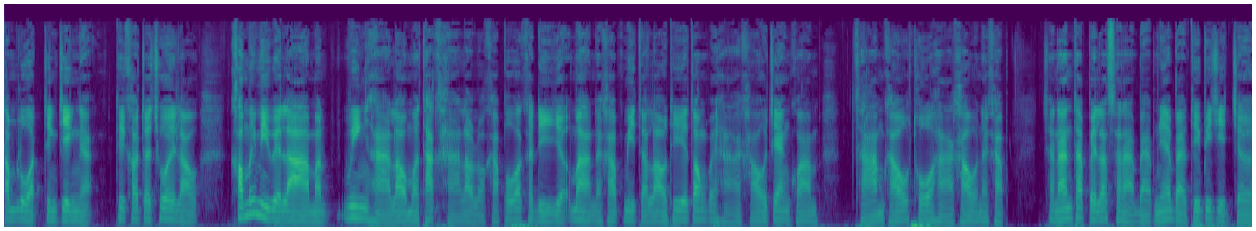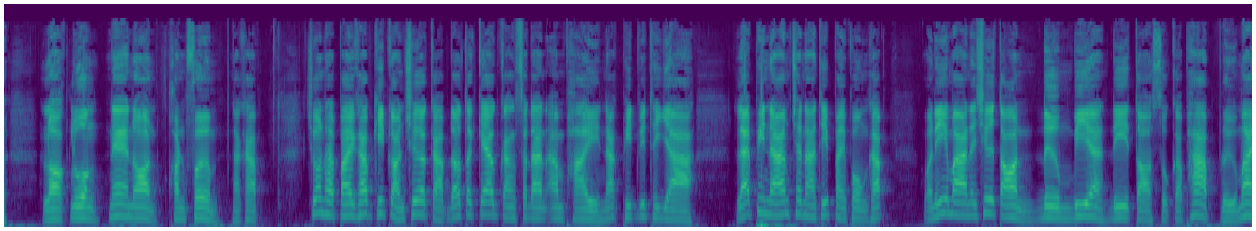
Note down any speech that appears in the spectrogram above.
ตำรวจจริง ๆ เนี่ยที่เขาจะช่วยเรา เขาไม่มีเวลามาวิ่งหาเรามาทักหาเราหรอกครับ เพราะว่าคดีเยอะมากนะครับ มีแต่เราที่จะต้องไปหาเขาแจ้งความถามเขาโทรหาเขานะครับ ฉะนั้นถ้าเป็นลักษณะแบบนี้แบบที่พี่จิตเจอหลอกลวงแน่นอน confirm นะครับช่วงถัดไปครับคิดก่อนเชื่อกับดรแก้วกังสดานอัมภัยนักพิษวิทยา และพี่น้ำชนาทิพย์ไพพงศ์ครับ วันนี้มาในชื่อตอนดื่มเบียร์ดีต่อสุขภาพหรือไม่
